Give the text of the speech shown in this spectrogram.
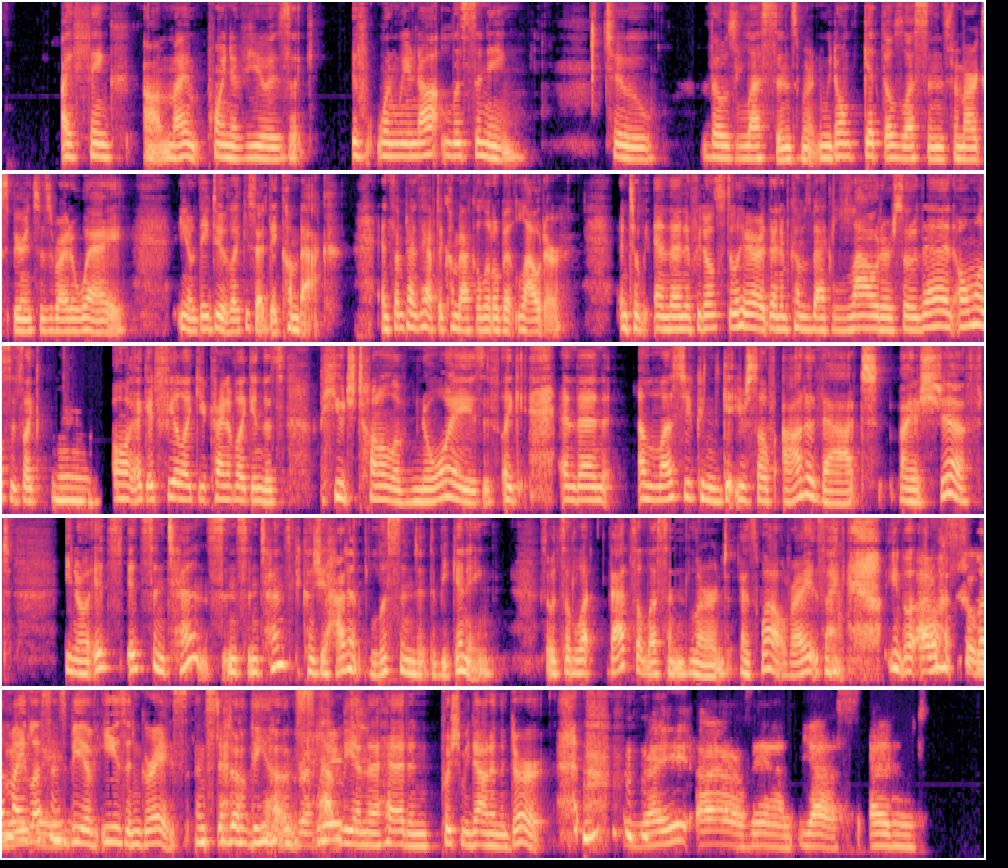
I think um, my point of view is like if when we're not listening to those lessons when we don't get those lessons from our experiences right away you know they do like you said they come back and sometimes I have to come back a little bit louder until and then if we don't still hear it then it comes back louder so then almost it's like mm. oh i could feel like you're kind of like in this huge tunnel of noise it's like and then unless you can get yourself out of that by a shift you know, it's it's intense. It's intense because you hadn't listened at the beginning. So it's a le- that's a lesson learned as well, right? It's like, you know, let my lessons be of ease and grace instead of the uh, right. slap me in the head and push me down in the dirt. right? Oh man, yes, and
